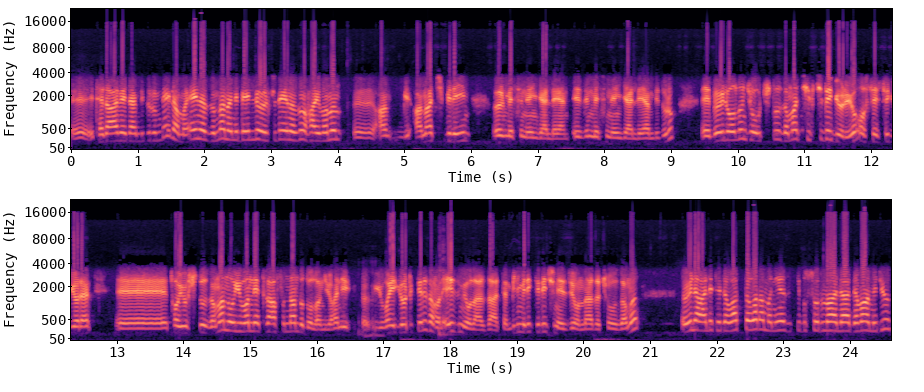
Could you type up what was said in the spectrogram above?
e, tedavi eden bir durum değil ama en azından hani belli ölçüde en azından hayvanın e, an, bir, anaç bireyin ölmesini engelleyen, ezilmesini engelleyen bir durum. E, böyle olunca uçtuğu zaman çiftçi de görüyor. O sesi gören e, toy uçtuğu zaman o yuvanın etrafından da dolanıyor. Hani e, yuvayı gördükleri zaman ezmiyorlar zaten. Bilmedikleri için eziyor onlar da çoğu zaman. Öyle alet edevat da var ama ne yazık ki bu sorun hala devam ediyor.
